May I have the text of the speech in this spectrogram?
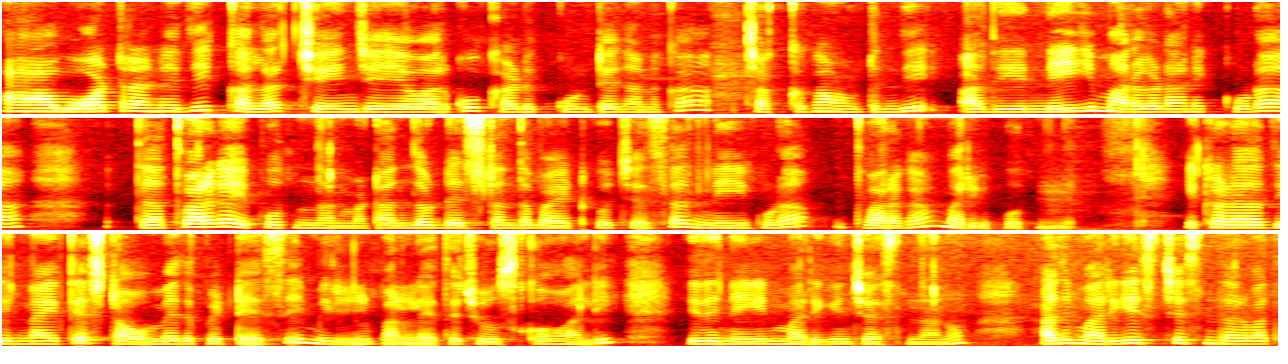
ఆ వాటర్ అనేది కలర్ చేంజ్ అయ్యే వరకు కడుక్కుంటే కనుక చక్కగా ఉంటుంది. అది నెయ్యి మరగడానికి కూడా త్వరగా అయిపోతుంది అనమాట అందులో డస్ట్ అంతా బయటకు వచ్చేసి అది నెయ్యి కూడా త్వరగా మరిగిపోతుంది. ఇక్కడ దీన్ని అయితే స్టవ్ మీద పెట్టేసి మిగిలిన పనులు అయితే చూసుకోవాలి. ఇది నెయ్యిని మరిగించేస్తున్నాను. అది మరిగించేసిన తర్వాత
